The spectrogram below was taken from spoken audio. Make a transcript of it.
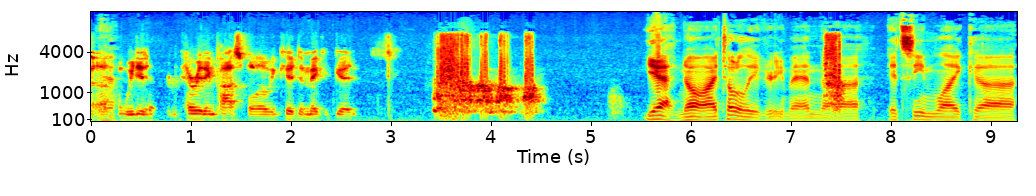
Uh, Yeah. We did everything possible that we could to make it good. Yeah, no, I totally agree, man. Uh, it seemed like uh,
